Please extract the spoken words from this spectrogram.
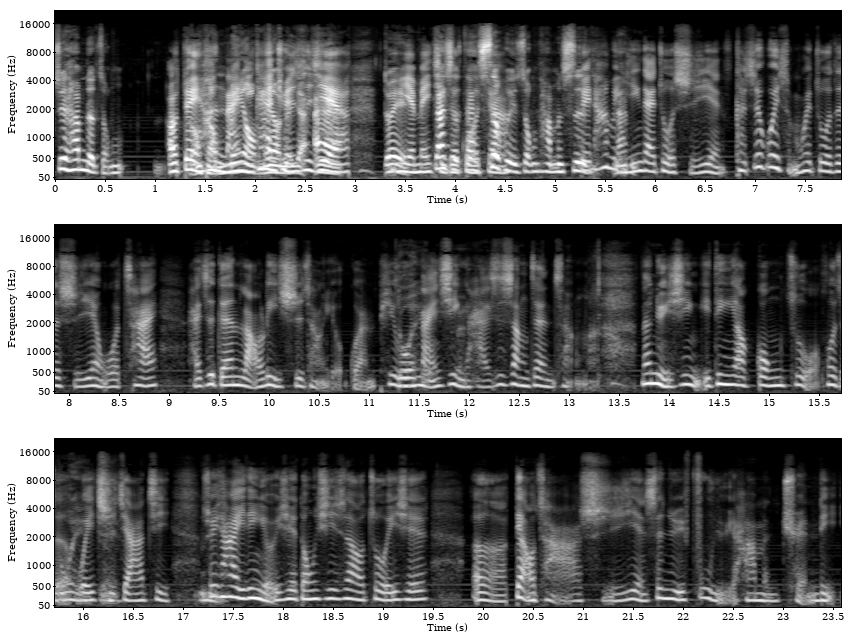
所以他们的总哦，对，很难。有你看全世界啊、对也没几个国家社会中他们是对他们已男经在做实验，可是为什么会做这实验？我猜还是跟劳力市场有关。譬如男性还是上战场嘛，那女性一定要工作或者对维持家计，所以嗯他一定有一些东西是要做一些呃调查实验，甚至于赋予他们权利。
